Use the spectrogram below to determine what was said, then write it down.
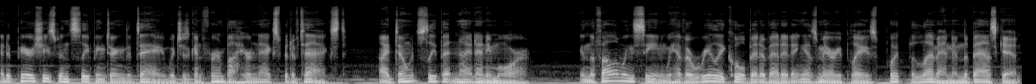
It appears she's been sleeping during the day, which is confirmed by her next bit of text. I don't sleep at night anymore. In the following scene, we have a really cool bit of editing as Mary plays Put the Lemon in the Basket.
